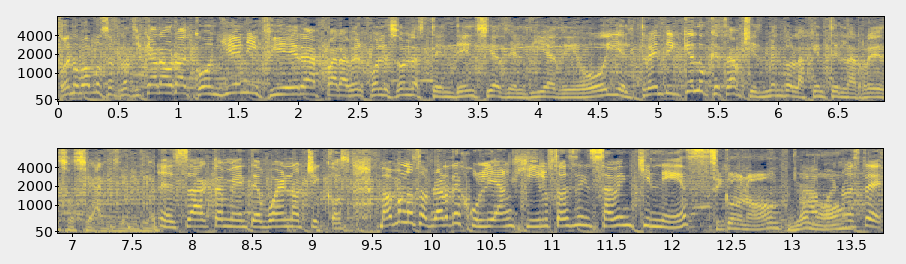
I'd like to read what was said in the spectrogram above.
Bueno, vamos a platicar ahora con Jenny Fiera para ver cuáles son las tendencias del día de hoy, el trending, qué es lo que está chismeando la gente en las redes sociales, Jenny Fiera. Exactamente, bueno chicos, vámonos a hablar de Julián Gil, ¿ustedes saben quién es? Sí, como no. Yo Ah, no. Bueno, este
